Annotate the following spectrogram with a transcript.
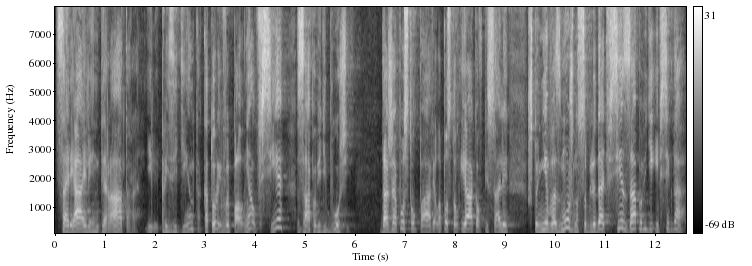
царя или императора или президента, который выполнял все заповеди Божьи. Даже апостол Павел, апостол Иаков писали, что невозможно соблюдать все заповеди и всегда.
